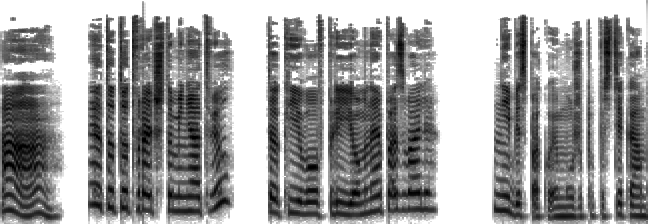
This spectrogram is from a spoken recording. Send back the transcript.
«А, это тот врач, что меня отвел? Так его в приемное позвали?» «Не беспокой мужа по пустякам.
